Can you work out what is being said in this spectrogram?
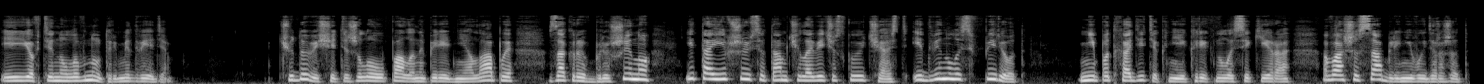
и ее втянуло внутрь медведя. Чудовище тяжело упало на передние лапы, закрыв брюшину и таившуюся там человеческую часть, и двинулось вперед. «Не подходите к ней!» — крикнула Секира. «Ваши сабли не выдержат!»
